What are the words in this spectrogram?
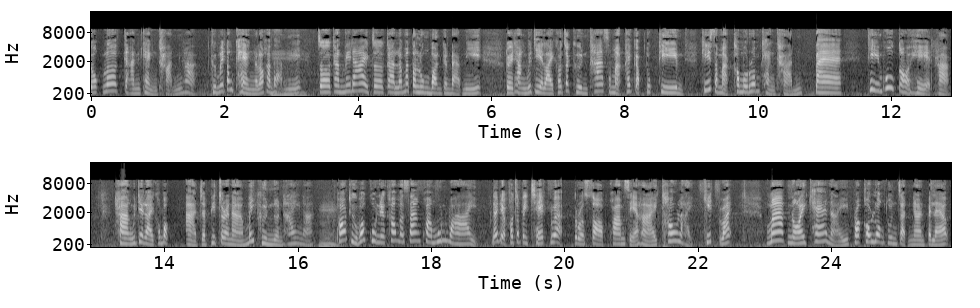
ยกเลิกการแข่งขันค่ะ คือไม่ต้องแข่งกันแล้วค่ะแบบนี้ เจอกันไม่ได้เจอกันแล้วมาตะลุมบอลกันแบบนี้ โดยทางวิทยาลัยเขาจะคืนค่าสมัครให้กับทุกทีม ที่สมัครเข้ามาร่วมแข่งขัน แต่ทีมผู้ก่อเหตุค่ะ ทางวิทยาลัยเขาบอกอาจจะพิจารณาไม่คืนเงินให้นะอืมเพราะถือว่าคุณเนี่ยเข้ามาสร้างความวุ่นวาย แล้วเดี๋ยวเขาจะไปเช็คด้วยตรวจสอบความเสียหายเท่าไหร่คิดไว้ มากน้อยแค่ไหน เพราะเขาลงทุนจัดงานไปแล้วเ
